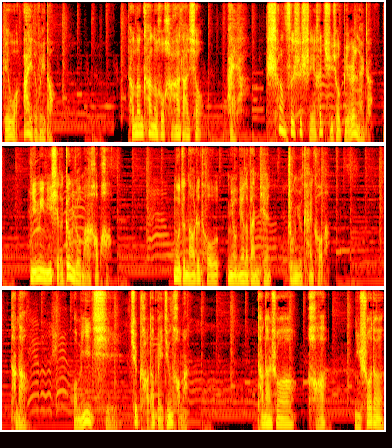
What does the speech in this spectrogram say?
给我爱的味道。”糖糖看了后哈哈大笑：“哎呀，上次是谁还取笑别人来着？明明你写的更肉麻，好不好？”木子挠着头，扭捏了半天，终于开口了：“糖糖，我们一起去考到北京好吗？”糖糖说：“好啊，你说的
